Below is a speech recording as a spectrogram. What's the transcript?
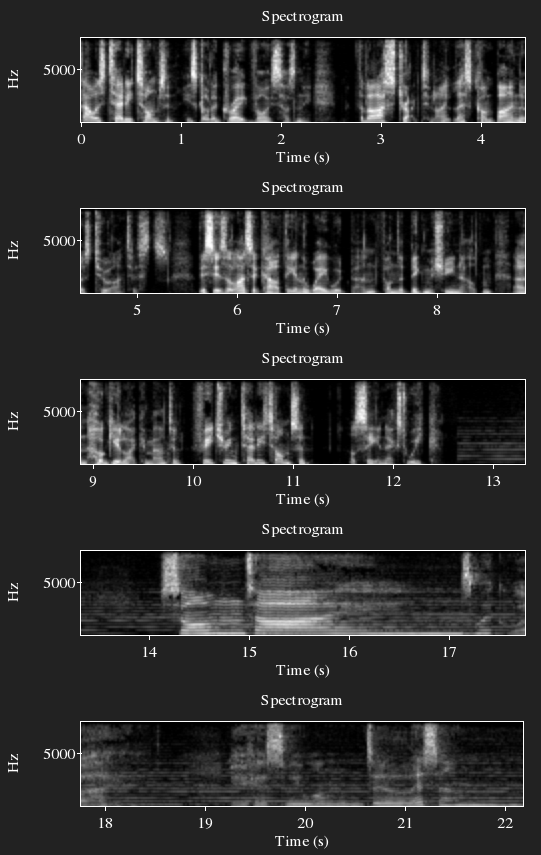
That was Teddy Thompson. He's got a great voice, hasn't he? For the last track tonight, let's combine those two artists. This is Eliza Carthy and the Wayward Band from the Big Machine album, and Hug You Like a Mountain featuring Teddy Thompson. I'll see you next week. Sometimes we're quiet because we want to listen,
